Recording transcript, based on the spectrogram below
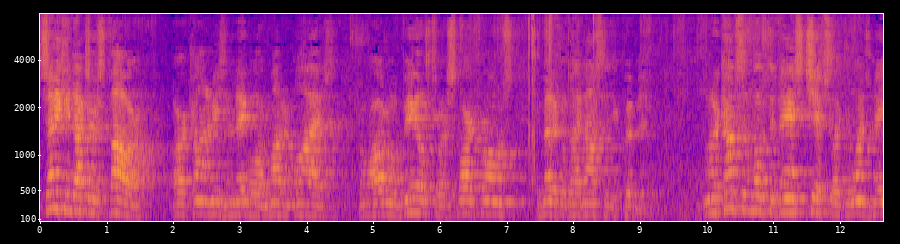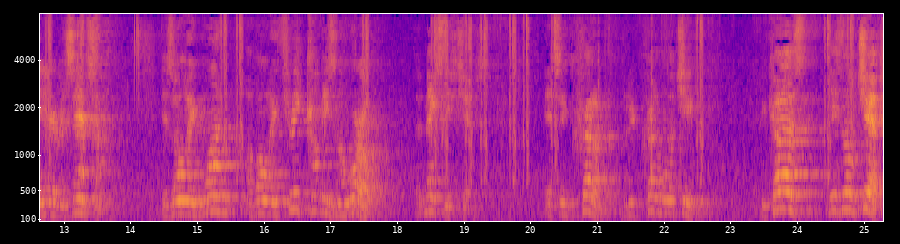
Semiconductors power our economies and enable our modern lives, automobiles to our smartphones to medical diagnostic equipment. When it comes to the most advanced chips, like the ones made here in Samsung, is only one of only three companies in the world that makes these chips. It's incredible, an incredible achievement. Because these little chips,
